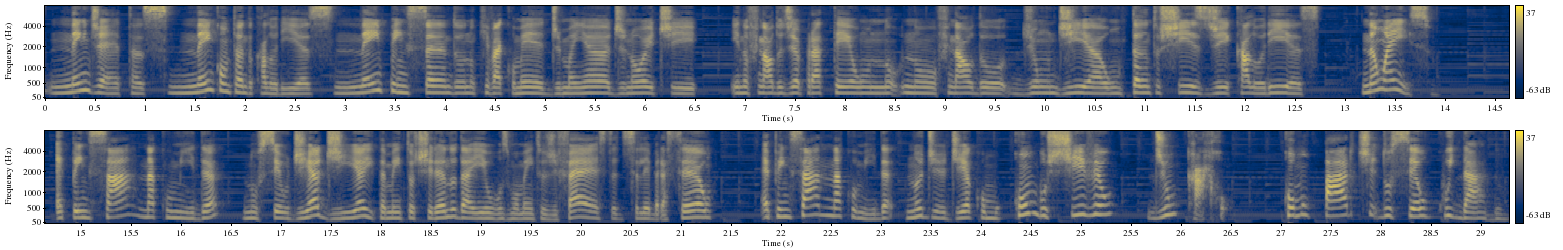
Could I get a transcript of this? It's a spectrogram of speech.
nem dietas, nem contando calorias, nem pensando no que vai comer de manhã, de noite e no final do dia para ter um, no, no final do, de um dia um tanto X de calorias. Não é isso é pensar na comida no seu dia a dia, e também tô tirando daí os momentos de festa, de celebração, é pensar na comida no dia a dia como combustível de um carro, como parte do seu cuidado.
